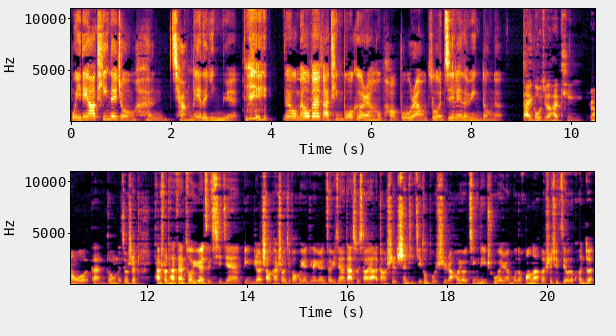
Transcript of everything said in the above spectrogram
我一定要听那种很强烈的音乐。对，对我没有办法听播客，然后跑步，然后做激烈的运动的。下一个我觉得还挺让我感动的，就是他说他在坐月子期间，秉着少看手机、保护眼睛的原则，遇见了大苏小雅。当时身体极度不适，然后又经历初为人母的慌乱和失去自由的困顿。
